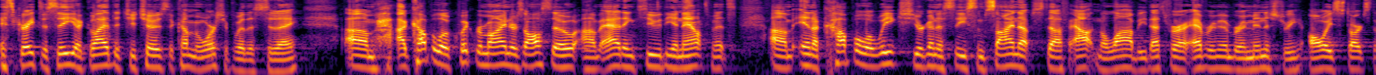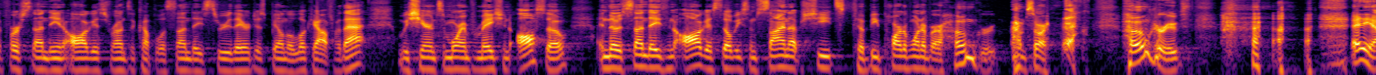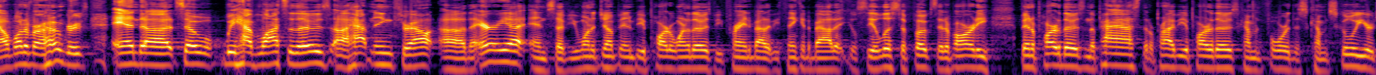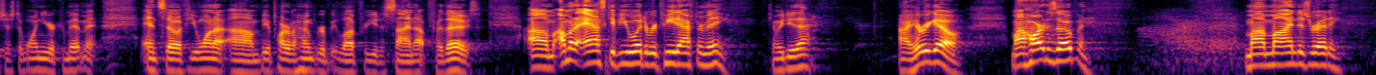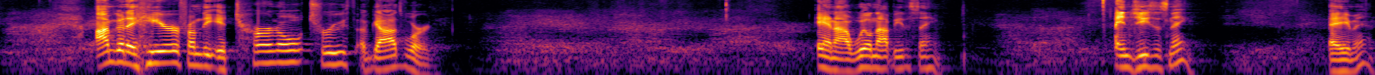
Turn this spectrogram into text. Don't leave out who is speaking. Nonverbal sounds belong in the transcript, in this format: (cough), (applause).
Speaker 1: It's great to see you. Glad that you chose to come and worship with us today. Um, a couple of quick reminders also, um, adding to the announcements. Um, in a couple of weeks, you're going to see some sign up stuff out in the lobby. That's for our Every Member in Ministry. Always starts the first Sunday in August, runs a couple of Sundays through there. Just be on the lookout for that. We'll be sharing some more information. Also, in those Sundays in August, there'll be some sign up sheets to be part of one of our home group. (coughs) I'm sorry. (coughs) home groups. (laughs) (laughs) Anyhow, one of our home groups. And uh, so we have lots of those uh, happening throughout uh, the area. And so if you want to jump in and be a part of one of those, be praying about it, be thinking about it, you'll see a list of folks that have already been a part of those in the past that'll probably be a part of those coming forward this coming school year. It's just a one year commitment. And so if you want to um, be a part of a home group, we'd love for you to sign up for those. Um, I'm going to ask if you would to repeat after me. Can we do that? All right, here we go. My heart is open. My mind is ready. I'm going to hear from the eternal truth of God's word. And I will not be the same. In Jesus' name. Amen.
